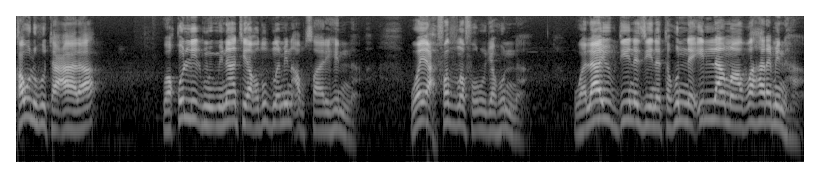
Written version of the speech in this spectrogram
قوله تعالى وقل للمؤمنات يغضضن من أبصارهن ويحفظن فروجهن ولا يبدين زينتهن إلا ما ظهر منها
